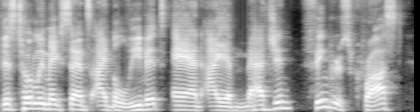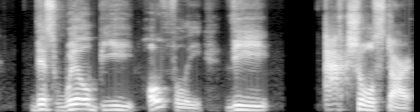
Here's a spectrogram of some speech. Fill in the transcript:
this totally makes sense. I believe it, and I imagine, fingers crossed, this will be hopefully the actual start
